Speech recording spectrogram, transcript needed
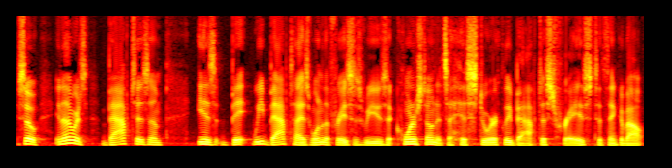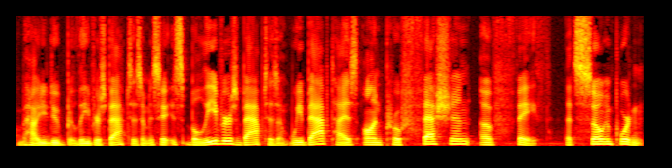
So, in other words, baptism is we baptize one of the phrases we use at Cornerstone. It's a historically Baptist phrase to think about how you do believers' baptism. It's, it's believers' baptism. We baptize on profession of faith. That's so important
